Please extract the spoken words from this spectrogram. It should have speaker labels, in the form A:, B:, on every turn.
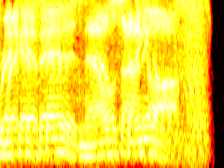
A: Rec FM is now signing off.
